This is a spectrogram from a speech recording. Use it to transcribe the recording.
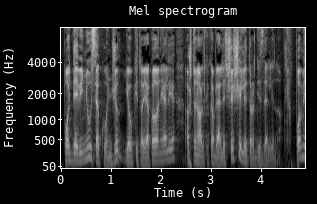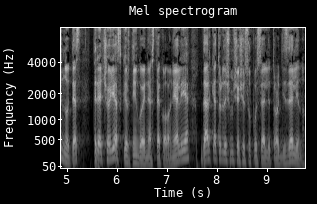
Po 9 sekundžių jau kitoje kolonėlėje 18,6 litro dizelino. Po minutės trečioje skirtingoje neste kolonėlėje dar 46,5 litro dizelino.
